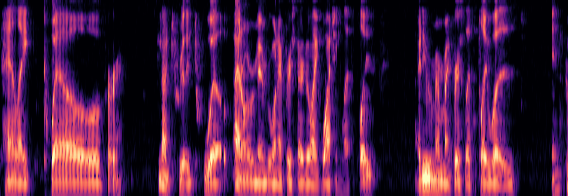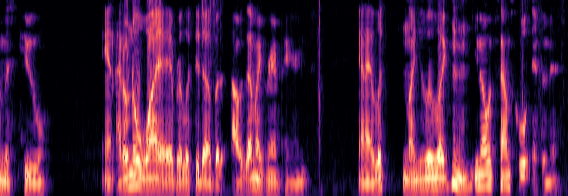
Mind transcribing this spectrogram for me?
kind of like 12 or not really 12. I don't remember when I first started like watching Let's Plays. I do remember my first Let's Play was Infamous 2, and I don't know why I ever looked it up, but I was at my grandparents, and I looked and I just was like, hmm, you know what sounds cool? Infamous.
